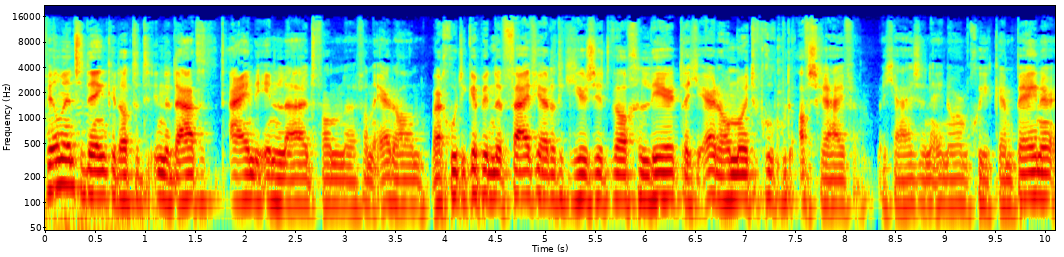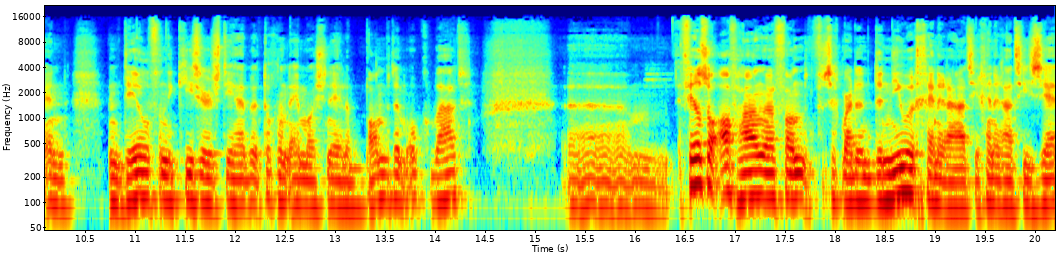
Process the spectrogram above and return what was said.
Veel mensen denken dat het inderdaad het einde inluidt van, uh, van Erdogan. Maar goed, ik heb in de vijf jaar dat ik hier zit wel geleerd dat je Erdogan nooit te vroeg moet afschrijven. Weet je, hij is een enorm goede campaigner. En een deel van die kiezers die hebben toch een emotionele band met hem opgebouwd. Uh, veel zal afhangen van zeg maar, de, de nieuwe generatie, generatie Z.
